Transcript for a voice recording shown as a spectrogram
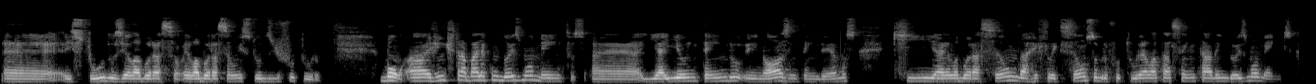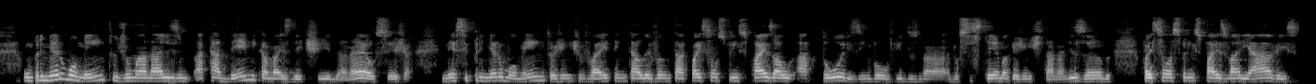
é, estudos e elaboração, elaboração e estudos de futuro. Bom, a gente trabalha com dois momentos, é, e aí eu entendo, e nós entendemos, que a elaboração da reflexão sobre o futuro ela está assentada em dois momentos. Um primeiro momento de uma análise acadêmica mais detida, né? ou seja, nesse primeiro momento a gente vai tentar levantar quais são os principais atores envolvidos na, no sistema que a gente está analisando, quais são as principais variáveis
